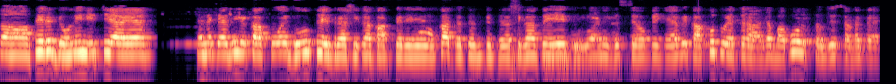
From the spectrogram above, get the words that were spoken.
ਤਾਂ ਫਿਰ ਜੋਨੀ ਨੀਚੇ ਆਇਆ ਇਹਨੇ ਕਹਿ ਵੀ ਕਾਕੂ ਇਹ ਦੂਰ ਖੇਡ ਰਿਹਾ ਸੀਗਾ, ਕਾਕੇ ਦੇ ਘਰ ਦੇ ਤੇ ਖੇਡ ਰਿਹਾ ਸੀਗਾ ਤੇ ਇਹ ਗੁਰੂਆ ਨੇ ਦੱਸਿਆ ਕਿ ਕਿਹਾ ਵੀ ਕਾਕੂ ਤੂੰ ਇੱਧਰ ਆ ਜਾ ਬਾਬੂ ਦੀ ਸੜਕ ਹੈ।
